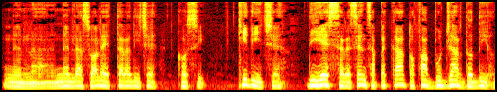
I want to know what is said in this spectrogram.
nella, nella sua lettera, dice così: Chi dice di essere senza peccato fa bugiardo Dio.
